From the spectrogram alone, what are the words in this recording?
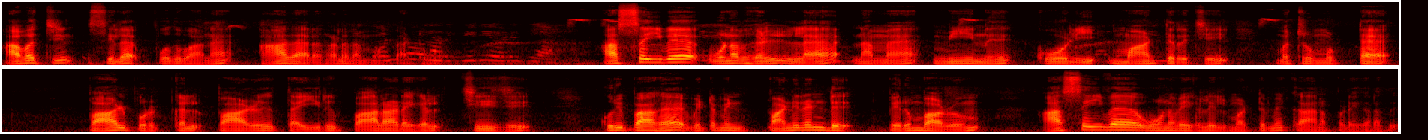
அவற்றின் சில பொதுவான ஆதாரங்களை நம்ம காட்டுவோம். அசைவ உணவுகளில் நம்ம மீன் கோழி மாட்டிறைச்சி மற்றும் முட்டை பால் பொருட்கள் பால் தயிர் பாலாடைகள் சீஸு குறிப்பாக விட்டமின் பன்னிரெண்டு பெரும்பாலும் அசைவ உணவுகளில் மட்டுமே காணப்படுகிறது.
